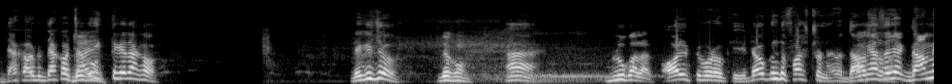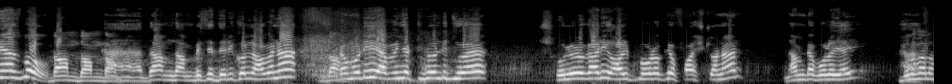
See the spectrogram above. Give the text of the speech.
দেখাও একটু দেখাও চারিদিক থেকে দেখাও। দেখিছো? দেখুন। হ্যাঁ। Blue colour all paper okay এটাও কিন্তু ফার্স্ট না দামে আসা যাক দামে আসব? দাম দাম দাম। হ্যাঁ হ্যাঁ, দাম দাম। বেশি দেরি করলে হবে না। মোটামুটি অ্যাভেঞ্জার টু টোয়েন্টি দু হাজার ষোলোর গাড়ি all paper okay first owner দামটা বলে যাই। বলে ফেলো।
